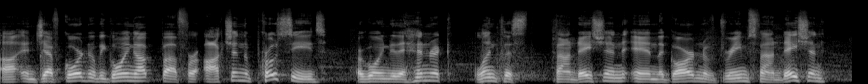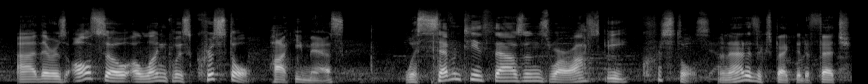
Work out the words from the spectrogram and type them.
uh, and Jeff Gordon will be going up uh, for auction. The proceeds are going to the Henrik Lundqvist Foundation and the Garden of Dreams Foundation. Uh, there is also a Lundqvist crystal hockey mask with 17,000 Swarovski crystals, and that is expected to fetch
